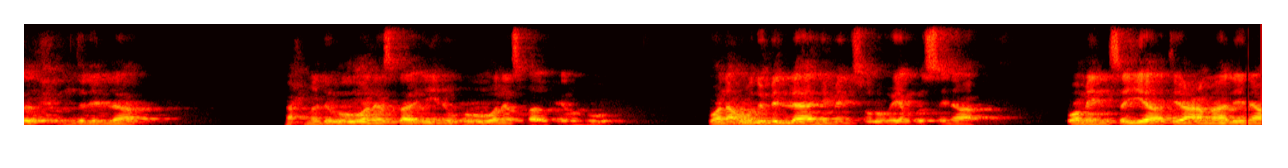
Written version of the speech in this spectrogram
الحمد لله. نحمده ونستعينه ونستغفره ونعوذ بالله من شرور أنفسنا ومن سيئات أعمالنا.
